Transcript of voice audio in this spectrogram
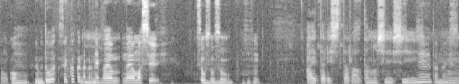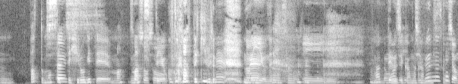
なんか、ね、でもどうせっかくならね、うん。悩悩ましい。そうそうそう、うん 会えたりしたら楽しいし、ね楽しそう、うんバッと持ってって広げて、ま、待つっていうことができるね。のいいよね。そうそう。いいいい待ってる時間も楽しそう。自分の手じゃ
